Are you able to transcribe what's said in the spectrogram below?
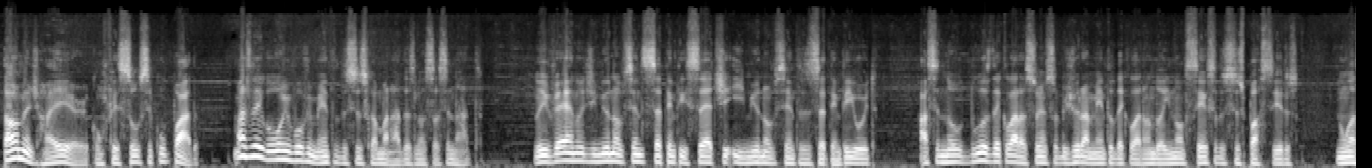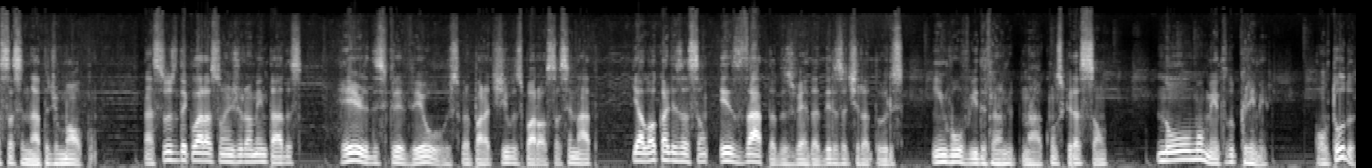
Talmud Hayer confessou-se culpado, mas negou o envolvimento de seus camaradas no assassinato. No inverno de 1977 e 1978, assinou duas declarações sob juramento declarando a inocência dos seus parceiros no assassinato de Malcolm. Nas suas declarações juramentadas, Hare descreveu os preparativos para o assassinato e a localização exata dos verdadeiros atiradores envolvidos na, na conspiração no momento do crime. Contudo,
